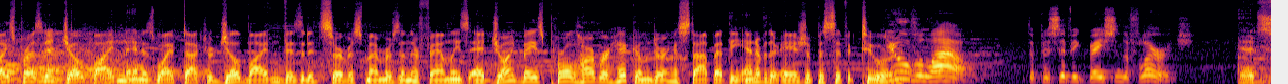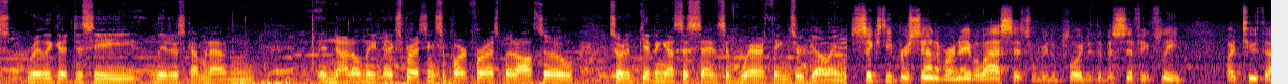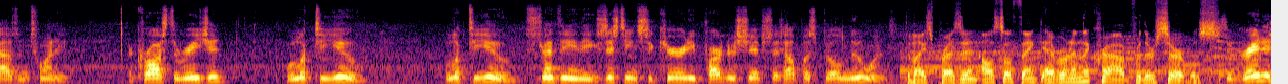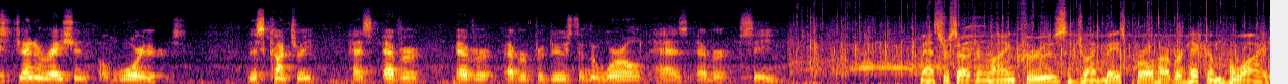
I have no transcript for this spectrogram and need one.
Vice President Joe Biden and his wife Dr. Jill Biden visited service members and their families at Joint Base Pearl Harbor Hickam during a stop at the end of their Asia Pacific tour. You've allowed the Pacific Basin to flourish. It's really good to see leaders coming out and, and not only expressing support for us, but also sort of giving us a sense of where things are going. 60% of our naval assets will be deployed to the Pacific Fleet by 2020. Across the region, we'll look to you. We'll look to you, strengthening the existing security partnerships that help us build new ones. The Vice President also thanked everyone in the crowd for their service. It's the greatest generation of warriors this country has ever, ever, ever produced and the world has ever seen. Master Sergeant Ryan Kruse, Joint Base Pearl Harbor Hickam, Hawaii.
